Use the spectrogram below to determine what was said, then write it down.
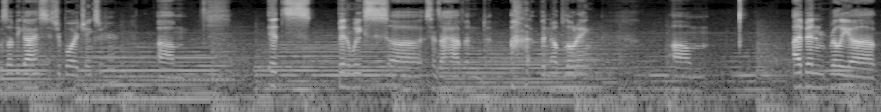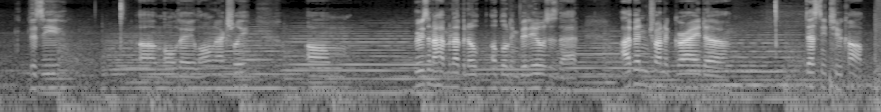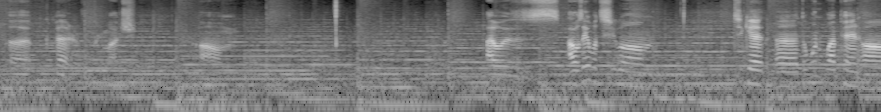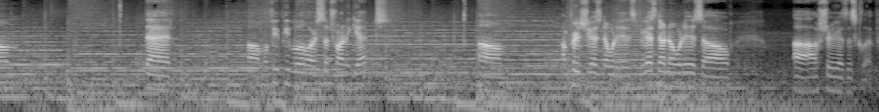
what's up, you guys? It's your boy Jinxer here. Um, it's been weeks uh, since I haven't been uploading. Um, I've been really uh, busy um, all day long, actually. Um, the reason I haven't been up uploading videos is that I've been trying to grind uh, Destiny 2 comp uh, competitive, pretty much. Um, I was I was able to um to get uh, the one weapon um that um, a few people are still trying to get. Um, I'm pretty sure you guys know what it is. If you guys don't know what it is, I'll uh, I'll show you guys this clip.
